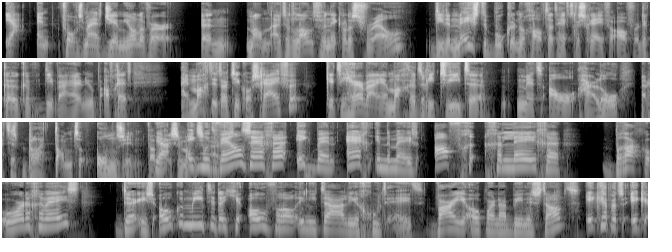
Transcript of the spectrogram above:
Ja, en volgens mij is Jamie Oliver een man uit het land van Nicholas Farrell. Die de meeste boeken nog altijd heeft geschreven over de keuken die, waar hij nu op afgeeft. Hij mag dit artikel schrijven. Kitty Herwijen mag het retweeten met al haar lol. Maar het is blatante onzin wat Ja, deze man ik moet wel zeggen, ik ben echt in de meest afgelegen brakke orde geweest. Er is ook een mythe dat je overal in Italië goed eet. Waar je ook maar naar binnen stapt. Ik heb het. Ik,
